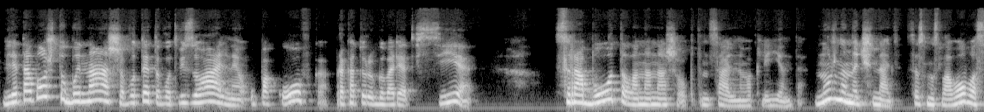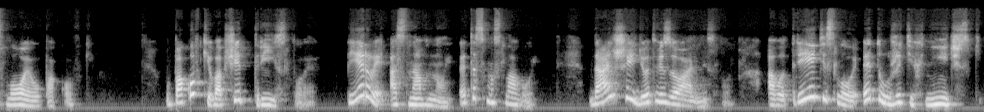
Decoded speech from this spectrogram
Для того, чтобы наша вот эта вот визуальная упаковка, про которую говорят все, сработала на нашего потенциального клиента, нужно начинать со смыслового слоя упаковки. В упаковке вообще три слоя. Первый, основной, это смысловой. Дальше идет визуальный слой. А вот третий слой – это уже технический.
